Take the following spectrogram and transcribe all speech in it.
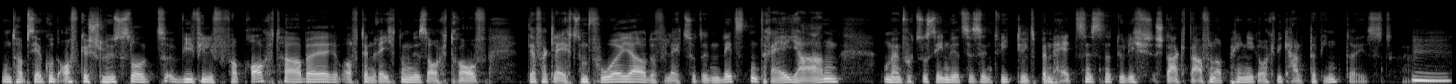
und habe sehr gut aufgeschlüsselt, wie viel ich verbraucht habe. Auf den Rechnungen ist auch drauf der Vergleich zum Vorjahr oder vielleicht zu den letzten drei Jahren, um einfach zu sehen, wie es sich entwickelt. Beim Heizen ist es natürlich stark davon abhängig, auch wie kalt der Winter ist. Mhm.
